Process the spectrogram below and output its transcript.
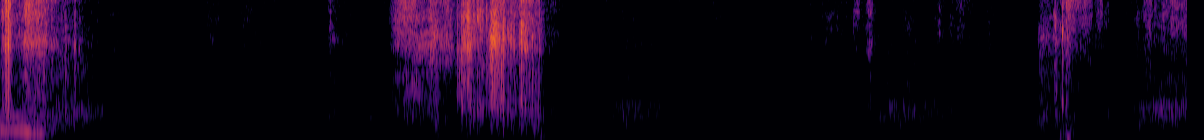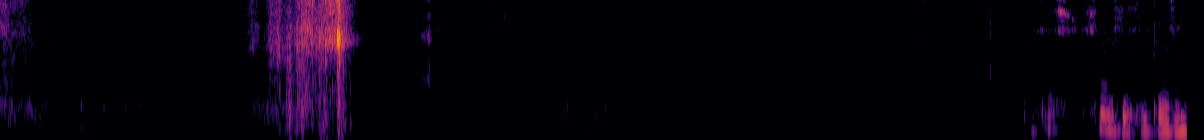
Professional charges regarding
